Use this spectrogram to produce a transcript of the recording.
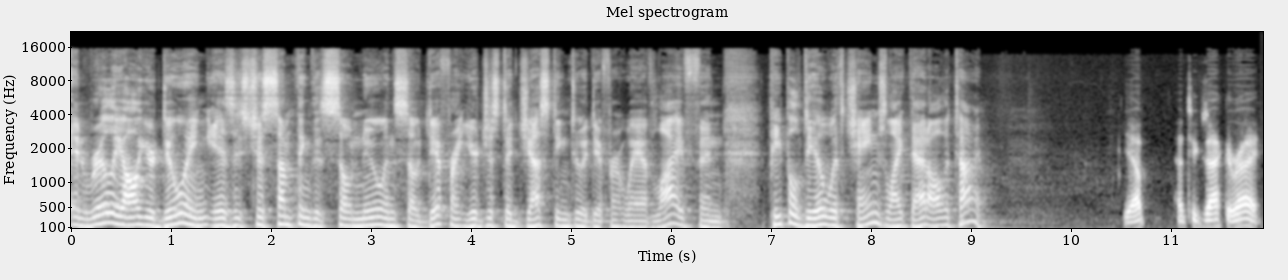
and really all you're doing is it's just something that's so new and so different. You're just adjusting to a different way of life and people deal with change like that all the time. Yep, that's exactly right.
